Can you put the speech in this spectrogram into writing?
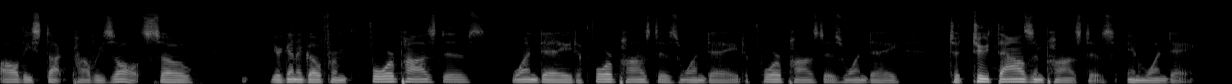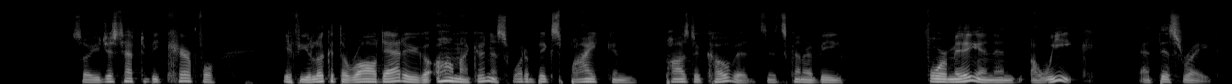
all these stockpile results. So you're going to go from four positives one day to four positives one day to four positives one day to 2,000 positives in one day. So you just have to be careful. If you look at the raw data, you go, oh my goodness, what a big spike in positive COVID. It's going to be 4 million in a week at this rate.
